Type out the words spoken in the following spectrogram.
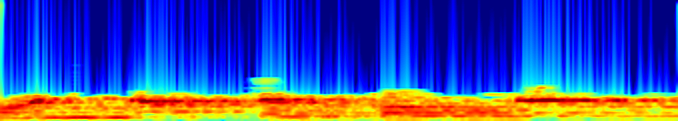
ومن أحسن قولا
